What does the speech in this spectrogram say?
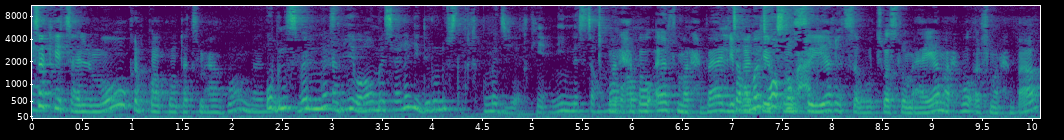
حتى كيتعلموا كنبقاو contact معاهم. وبالنسبة للناس اللي بغاو مثلا يديروا نفس الخدمة. ديالك. يعني الناس هما مرحبا وألف مرحبا. اللي بغا يدير conseillère يتواصلوا معايا. مرحبا وألف مرحبا.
